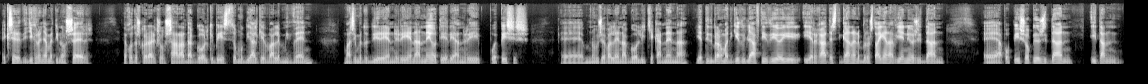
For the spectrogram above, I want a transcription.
εξαιρετική χρονιά με την Οσέρ, έχοντας σκοράρει 40 γκολ και πήγε στο Μουντιάλ και βάλε 0 μαζί με τον Thierry Henry, ένα νέο Thierry Henry που επίσης ε, νομίζω έβαλε ένα γκολ ή και κανένα. Γιατί την πραγματική δουλειά αυτοί οι δύο οι, οι εργάτες την κάνανε μπροστά για να βγαίνει ο Ζιντάν ε, από πίσω, ο οποίος Ζιντάν ήταν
